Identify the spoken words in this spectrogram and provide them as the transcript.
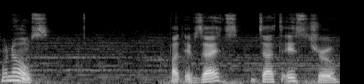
who knows. But if that's, that is true,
